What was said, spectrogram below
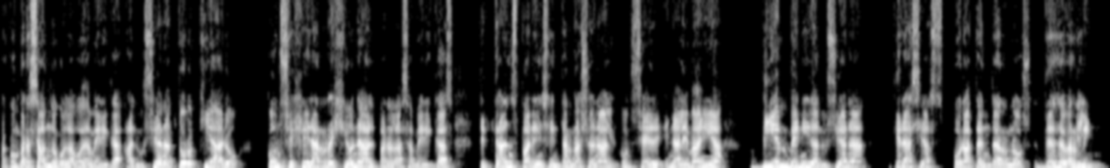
a conversando con la Voz de América a Luciana Torquiaro, consejera regional para las Américas de Transparencia Internacional con sede en Alemania. Bienvenida, Luciana. Gracias por atendernos desde Berlín.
